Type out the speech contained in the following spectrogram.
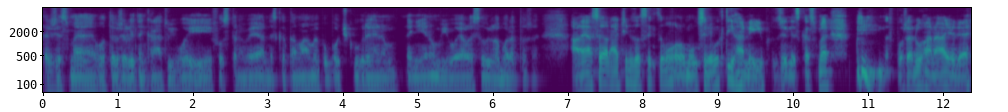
Takže jsme otevřeli tenkrát vývoj i v Ostravě a dneska tam máme pobočku, kde jenom, není jenom vývoj, ale jsou i laboratoře. Ale já se vrátím zase k tomu Olomouci nebo k té Hany, protože dneska jsme v pořadu Hana jede,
